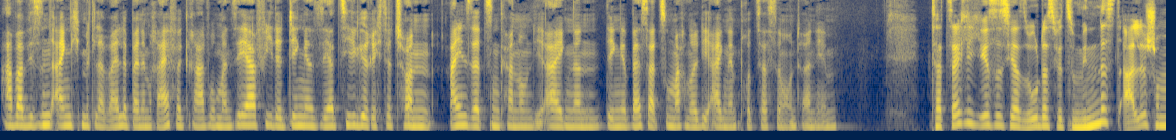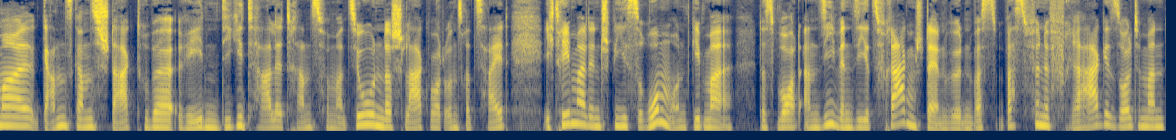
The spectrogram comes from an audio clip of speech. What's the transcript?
Aber wir sind eigentlich mittlerweile bei einem Reifegrad, wo man sehr viele Dinge sehr zielgerichtet schon einsetzen kann, um die eigenen Dinge besser zu machen oder die eigenen Prozesse im Unternehmen. Tatsächlich ist es ja so, dass wir zumindest alle schon mal ganz, ganz stark drüber reden. Digitale Transformation, das Schlagwort unserer Zeit. Ich drehe mal den Spieß rum und gebe mal das Wort an Sie, wenn Sie jetzt Fragen stellen würden. Was, was für eine Frage sollte man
